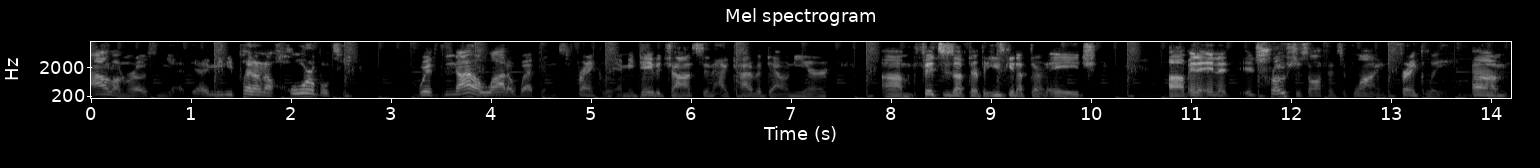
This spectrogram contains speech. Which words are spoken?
out on Rosen yet. I mean, he played on a horrible team with not a lot of weapons. Frankly, I mean, David Johnson had kind of a down year. Um, Fitz is up there, but he's getting up there in age. Um, and, and an atrocious offensive line, frankly. Um,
